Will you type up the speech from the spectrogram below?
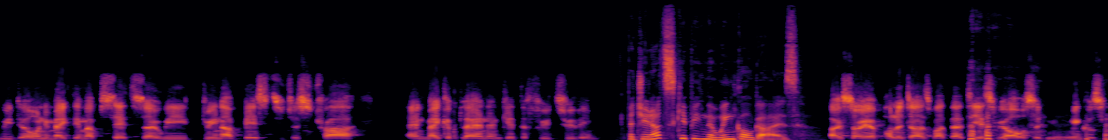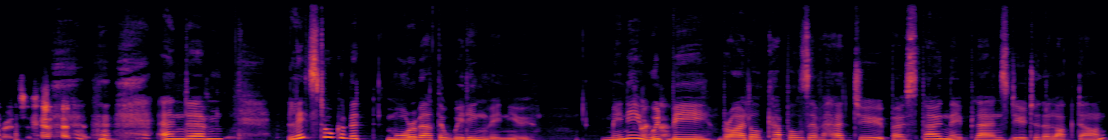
we don't want to make them upset. So we're doing our best to just try and make a plan and get the food to them. But you're not skipping the Winkle guys. Oh, sorry, I apologize about that. Yes, we are also doing Winklespruit. and um, let's talk a bit more about the wedding venue. Many would be bridal couples have had to postpone their plans due to the lockdown.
